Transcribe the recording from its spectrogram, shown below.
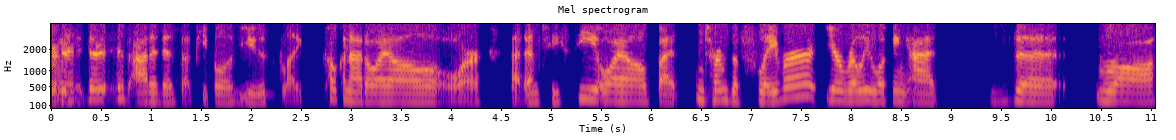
There is additives that people have used like coconut oil or that MTC oil, but in terms of flavor, you're really looking at the raw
